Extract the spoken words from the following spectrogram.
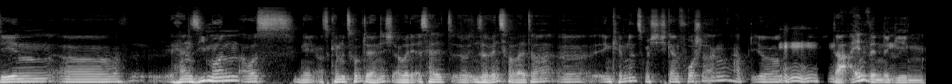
den äh, Herrn Simon aus, nee, aus Chemnitz kommt er ja nicht, aber der ist halt äh, Insolvenzverwalter äh, in Chemnitz, möchte ich gern vorschlagen. Habt ihr da Einwände gegen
